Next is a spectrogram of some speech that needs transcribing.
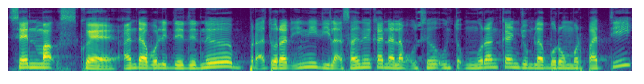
St. Mark's Square Anda boleh didenda Peraturan ini dilaksanakan dalam usaha untuk mengurangkan jumlah burung merpati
